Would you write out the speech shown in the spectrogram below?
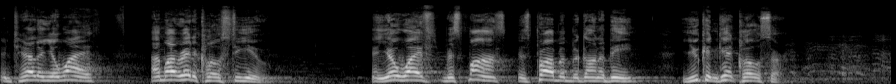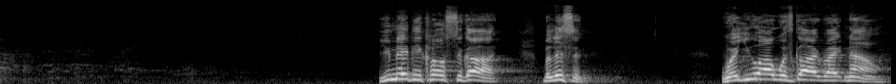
and telling your wife, I'm already close to you. And your wife's response is probably going to be, You can get closer. You may be close to God, but listen, where you are with God right now,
